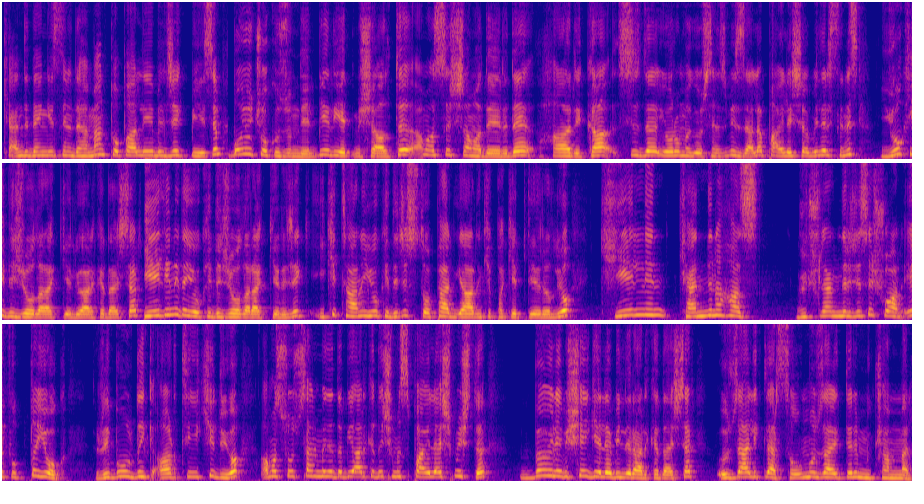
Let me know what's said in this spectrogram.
kendi dengesini de hemen toparlayabilecek bir isim. Boyu çok uzun değil 1.76 ama sıçrama değeri de harika. Siz de yorum ve görüşlerinizi bizlerle paylaşabilirsiniz. Yok edici olarak geliyor arkadaşlar. Kielini de yok edici olarak gelecek. İki tane yok edici stoper yarınki pakette yer alıyor. Kiel'in kendine has güçlendiricisi şu an eFoot'ta yok. Rebuilding artı 2 diyor ama sosyal medyada bir arkadaşımız paylaşmıştı. Böyle bir şey gelebilir arkadaşlar. Özellikler, savunma özellikleri mükemmel.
